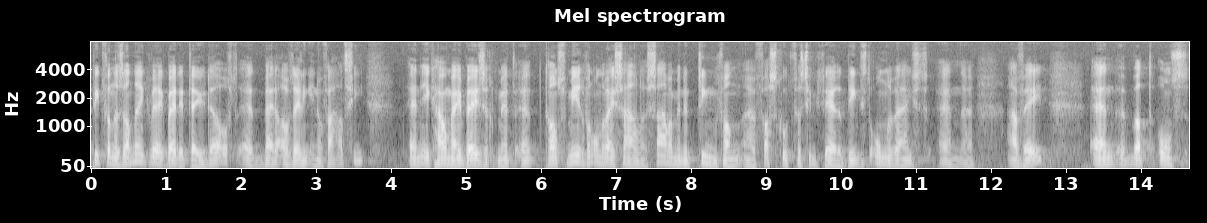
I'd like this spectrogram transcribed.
Piet van der Zanden. Ik werk bij de TU Delft, bij de afdeling innovatie. En ik hou mij bezig met het transformeren van onderwijszalen samen met een team van uh, vastgoed, facilitaire dienst, onderwijs en AV. En wat ons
